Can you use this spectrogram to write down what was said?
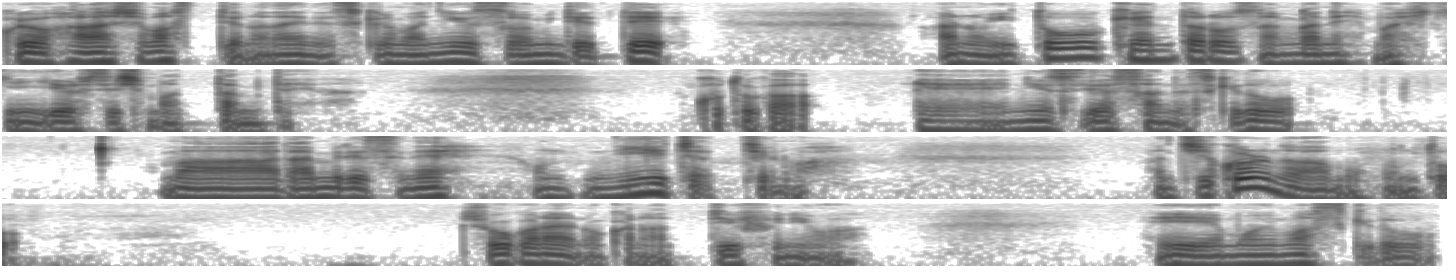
これを話しますっていうのはないんですけど、まあ、ニュースを見ててあの伊藤健太郎さんがね、まあ、ひき逃げをしてしまったみたいなことが、えー、ニュースでやってたんですけどまあダメですね。本当逃げちゃうっていうのは、まあ、事故るのはもう本当しょうがないのかなっていうふうには、えー、思いますけど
